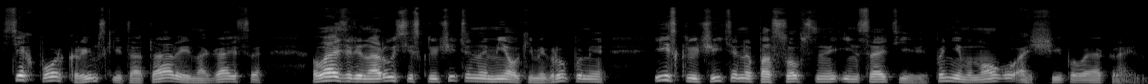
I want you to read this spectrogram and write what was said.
С тех пор крымские татары и нагайцы лазили на Русь исключительно мелкими группами и исключительно по собственной инициативе, понемногу ощипывая окраины.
